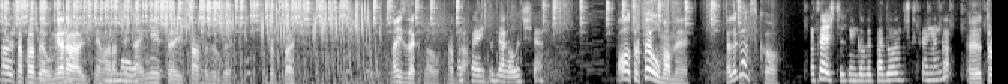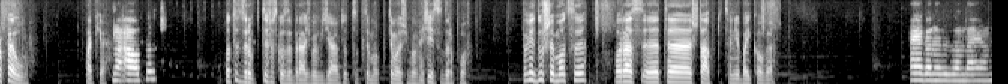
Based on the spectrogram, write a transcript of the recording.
No już naprawdę umiera, już nie ma raczej No. najmniejszej szansy, żeby przetrwać. No i zdechnął, dobra. Okej, udało się. O, trofeum mamy! Elegancko. A co jeszcze z niego wypadło z fajnego? E, trofeum. Takie. No a oprócz? No ty, zro- ty wszystko zebrałeś, bo widziałem. To, to ty, mo- ty możesz mi powiedzieć, co dropło. Pewnie dusze mocy oraz e, te sztabki, co nie bajkowe. A jak one wyglądają?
